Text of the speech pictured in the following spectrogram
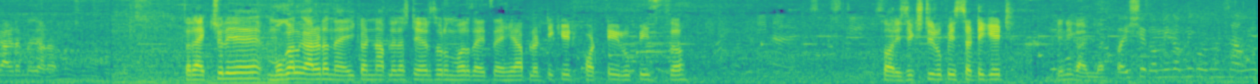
गार्डनमध्ये जाणार तर ॲक्च्युली हे मुघल गार्डन आहे. इकडनं आपल्याला स्टेअर्सवरून वर जायचं आहे. हे आपलं तिकीट फॉर्टी रुपीजचं सॉरी सिक्स्टी रुपीजचं तिकीट त्यांनी काढलं. पैसे कमी कमी करून सांगू.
